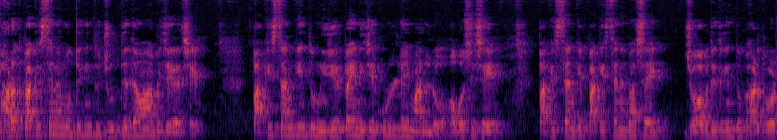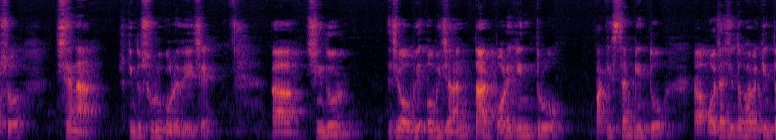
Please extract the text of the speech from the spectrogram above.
ভারত পাকিস্তানের মধ্যে কিন্তু যুদ্ধে দেওয়া বেজে গেছে। পাকিস্তান কিন্তু নিজের পায়ে নিজের কুলটাই মানল। অবশেষে পাকিস্তানকে পাকিস্তানের ভাষায় জবাব দিতে কিন্তু ভারতবর্ষ সেনা কিন্তু শুরু করে দিয়েছে। সিন্ধুর যে অভি- অভিযান, তারপরে কিন্তু পাকিস্তান কিন্তু অযাচিতভাবে কিন্তু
